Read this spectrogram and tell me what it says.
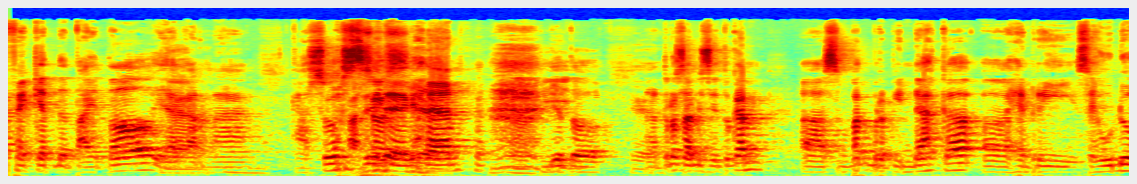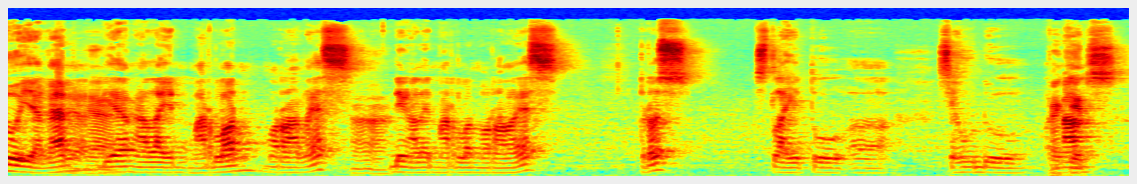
vacate the title ya karena kasus, Kasus, ya kan. Iya. gitu. Iya. Nah, terus habis itu kan uh, sempat berpindah ke uh, Henry Cejudo ya kan. Iya. Dia ngalahin Marlon Morales, Ah. dia ngalahin Marlon Morales. Terus setelah itu uh, Cejudo announce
